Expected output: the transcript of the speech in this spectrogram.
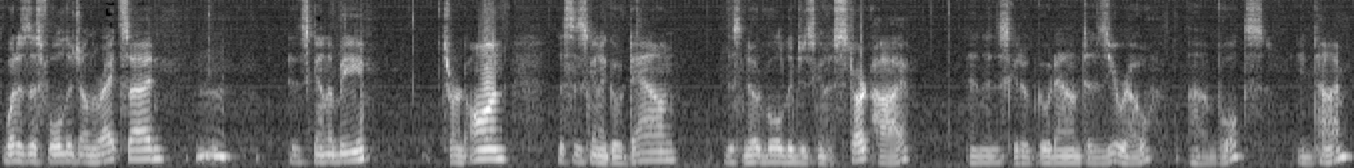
What is this voltage on the right side? Mm, it's going to be turned on. This is going to go down. This node voltage is going to start high, and then it's going to go down to zero uh, volts in time.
